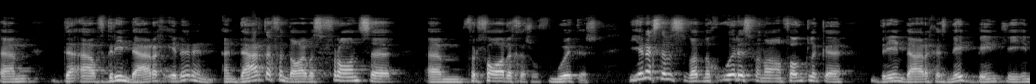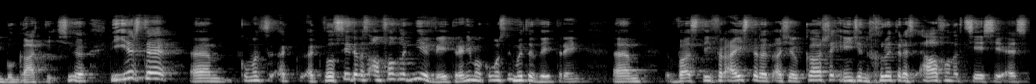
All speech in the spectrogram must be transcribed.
ehm um, of 33 eerder en en 30 van daai was Franse ehm um, vervaardigers of motors. Die enigste wat nog oor is van daai aanvanklike 33 is net Bentley en Bugatti. So die eerste ehm um, kom ons ek ek wil sê dit was aanvanklik nie 'n wedren nie, maar kom ons noem dit 'n wedren. Ehm um, was die vereiste dat as jou kar se engine groter as 1100 cc is,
